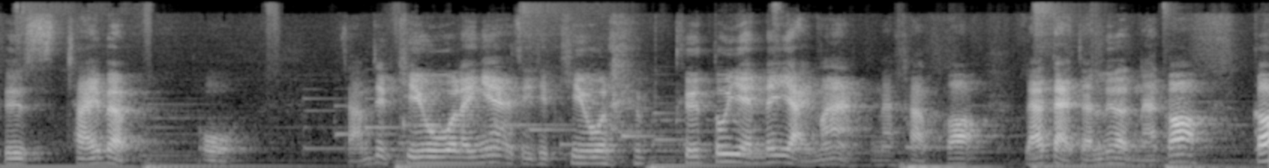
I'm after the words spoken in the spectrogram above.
คือใช้แบบโอ้ 30 คิวอะไรเงี้ย 40 คิว คือตู้เย็นได้ใหญ่มากนะครับ ก็แล้วแต่จะเลือกนะ ก็ก็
